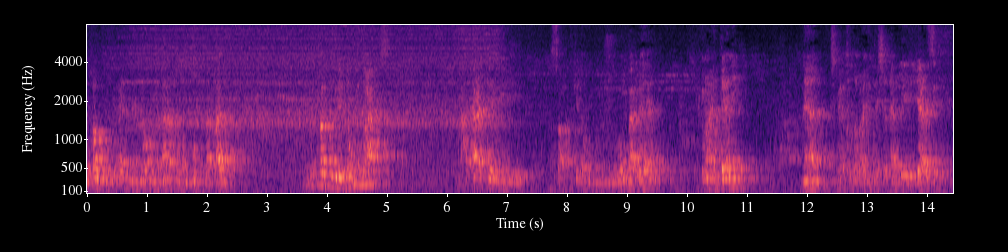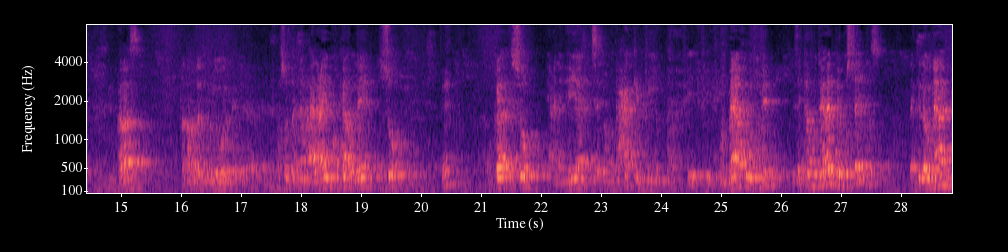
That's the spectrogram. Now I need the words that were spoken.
القول بأن النوم ناقض مطلقا. الفرق بين النوم والنعاس قاعد كده صعب كده ويقوم بعدها. يكون واحد تاني. نعم سمعت طبعا أنت شغال بيعزف خلاص؟ فطبعا ده تقول يقول المقصود انما العين وكاء الايه؟ السهر إيه؟ وكاء السهر يعني إن هي الانسان متحكم في في في في ما يخرج منه. إذا كان متنبه مستيقظ. لكن لو نام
